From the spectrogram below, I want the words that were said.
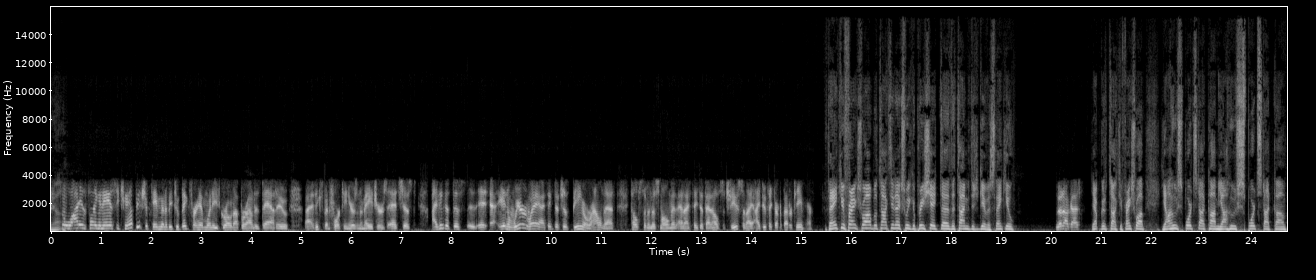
Yeah. So why is playing an AFC Championship game going to be too big for him when he's grown up around his dad, who I think spent 14 years in the majors? It's just, I think that this, it, in a weird way, I think that just being around that helps him in this moment, and I think that that helps the Chiefs, and I, I do think they're a better team here. Thank you, Frank Schwab. We'll talk to you next week. Appreciate uh, the time that you give us. Thank you. No doubt, guys. Yep, good to talk to you. Frank Schwab, yahoosports.com, yahoosports.com.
